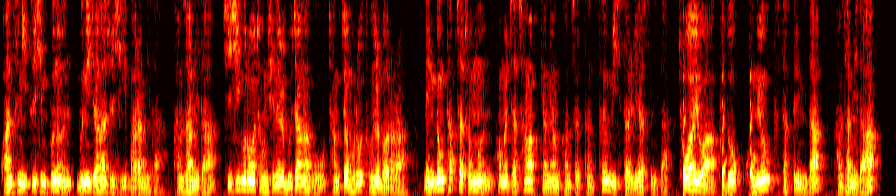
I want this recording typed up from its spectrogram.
관심 있으신 분은 문의 전화 주시기 바랍니다. 감사합니다. 지식으로 정신을 무장하고 장점으로 돈을 벌어라. 냉동 탑차 전문 화물차 창업 경영 컨설턴트 미스터 리였습니다. 좋아요와 구독, 공유 부탁드립니다. 감사합니다.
